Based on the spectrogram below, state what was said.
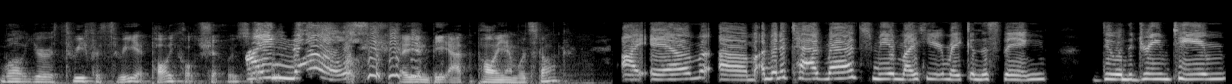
Well, you're three for three at Polycult shows. I know. Are you gonna be at the Polyam Woodstock? I am. Um, I'm in a tag match. Me and Mikey are making this thing, doing the dream team.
